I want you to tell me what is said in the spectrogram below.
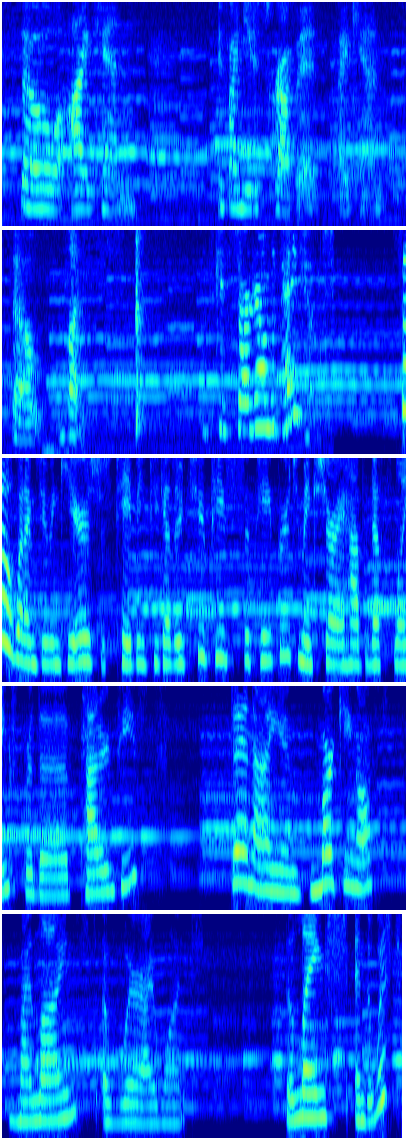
so I can, if I need to scrap it, I can. So let's, let's get started on the petticoat. So what I'm doing here is just taping together two pieces of paper to make sure I have enough length for the pattern piece. Then I am marking off my lines of where I want the length and the width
